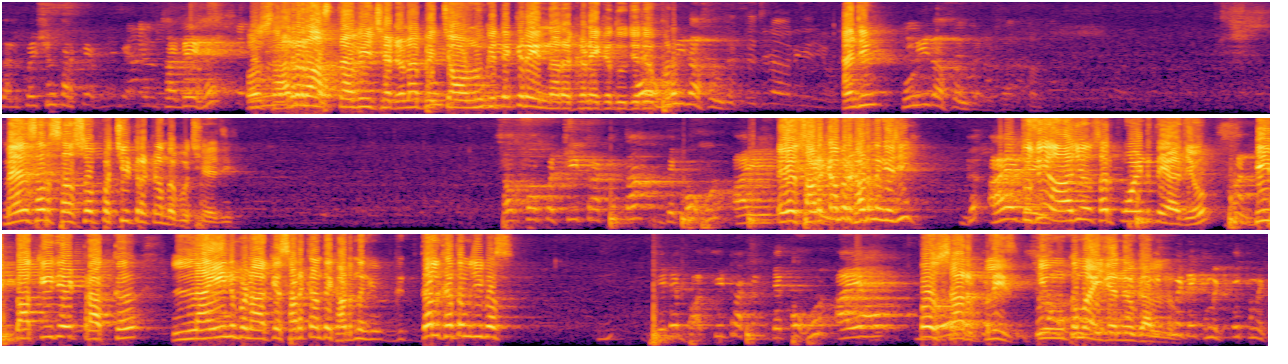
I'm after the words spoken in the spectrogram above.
ਕੈਲਕੂਲੇਸ਼ਨ ਕਰਕੇ ਆਪਣੇ ਸਾਡੇ ਇਹ। ਉਹ ਸਰ ਰਸਤਾ ਵੀ ਛੱਡਣਾ ਵਿੱਚ ਆਉਣ ਨੂੰ ਕਿਤੇ ਘਰੇ ਨਾ ਰੱਖਣੇ ਇੱਕ ਦੂਜੇ ਦੇ ਉੱਪਰ। ਹਾਂਜੀ? ਹੁਣੀ ਮੈਂ ਸਰ 725 ਟਰੱਕਾਂ ਦਾ ਪੁੱਛਿਆ ਜੀ। 725 ਟਰੱਕ ਤਾਂ ਦੇਖੋ ਹੁਣ ਆਏ। ਇਹ ਸੜਕਾਂ 'ਤੇ ਖੜਨਗੇ ਜੀ। ਤੁਸੀਂ ਆ ਜਾਓ ਸਰ ਪੁਆਇੰਟ ਤੇ ਆ ਜਾਓ। ਵੀ ਬਾਕੀ ਦੇ ਟਰੱਕ ਲਾਈਨ ਬਣਾ ਕੇ ਸੜਕਾਂ ਤੇ ਖੜਨਗੇ। ਗੱਲ ਖਤਮ ਜੀ ਬਸ। ਜਿਹੜੇ ਬਾਕੀ ਟਰੱਕ ਦੇਖੋ ਹੁਣ ਆਇਆ। ਉਹ ਸਰ, please, ਕਿਉਂ ਘੁਮਾਈ ਜਾਂਦੇ ਹੋ ਗੱਲ ਨੂੰ? ਇੱਕ ਮਿੰਟ ਇੱਕ ਮਿੰਟ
